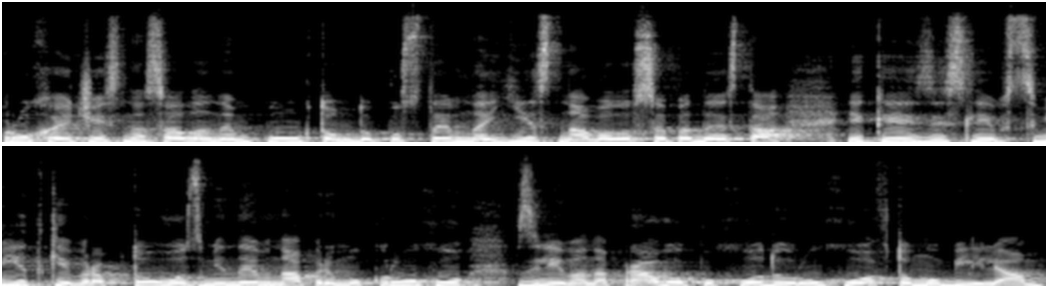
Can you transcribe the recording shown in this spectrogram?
рухаючись населеним пунктом, допустив наїзд на велосипедиста, який зі слів свідків раптово змінив напрямок руху зліва направо по ходу руху автомобіля.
